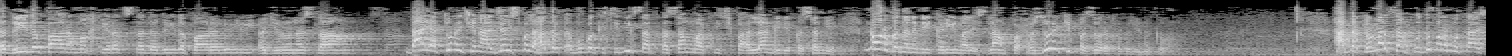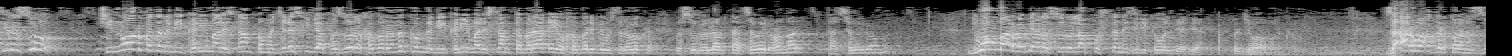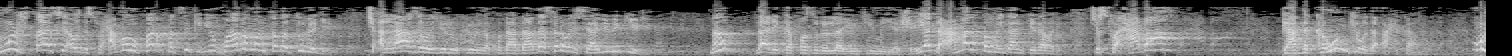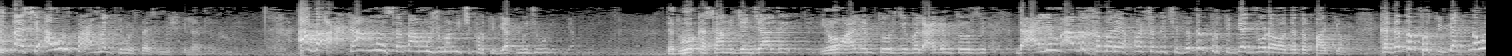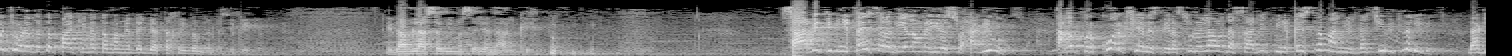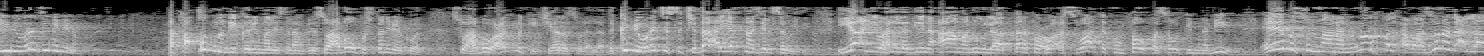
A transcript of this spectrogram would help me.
د دوی د پاره مغفرت ست د دوی د پاره لوی لوی اجرونه ست دا آیتونه چې نازل سول حضرت ابوبکر صدیق صاحب قسم ورکړي چې په الله مې دې قسم یې نور به د نبی کریم علی اسلام په حضور کې په زور خبرې نه کوم حضرت عمر صاحب خو دومره متاثر سو چې نور به د نبی کریم علی اسلام په مجلس کې بیا په زور خبره نه کوم نبی کریم علی اسلام ته براغي او خبرې به ورسره وکړه رسول الله تعالی عمر تعالی عمر دوم بار به بیا رسول الله پوښتنه ځینې کول بیا بیا جواب ورکول زه هر وخت درته وایم زموږ ستاسې او د صحابهو فرق په څه کې دی خو هغه منقبتونه دي چې الله عز وجل وکړي د خدا داده سره وایي سیالي نه کېږي نه ذلک فضل الله یؤتي من یشاء د عمل په میدان کې دا وایي چې صحابه پیاده کوونکي و د احکامو موږ تاسې اورو په عمل کې موږ تاسې مشکلات لرو هغه احکام نن سبا موږ منو چې پر طبیعت موږ جوړي د دوه کسانو جنجال دی یو عالم تورځي بل عالم تورځي د عالم هغه خبره خوښه ده چې د پر طبیعت جوړه او د پاکي و کله د پر طبیعت نه و جوړه د پاکي نه تمام دل بیا تخریبا د بس کوي دا بلا سمي مسلې نه حل کوي ثابت ابن قیس رضی الله عنه یو صحابي وو هغه پر کور کښینستی رسول الله د ثابت ابن قیس نه مانوي دا چیرې تللی دی دا ډیره ورځې نه وینم تفقد نبی کریم علیه السلام کې صحابه او پښتنه وکول صحابه عرض وکړي چې یا رسول الله د کومې ورځې څخه چې دا آیت نازل شوی دی یا ایها الذین آمنو لا ترفعوا اصواتکم فوق صوت النبی اے مسلمانانو نور خپل اوازونه د الله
